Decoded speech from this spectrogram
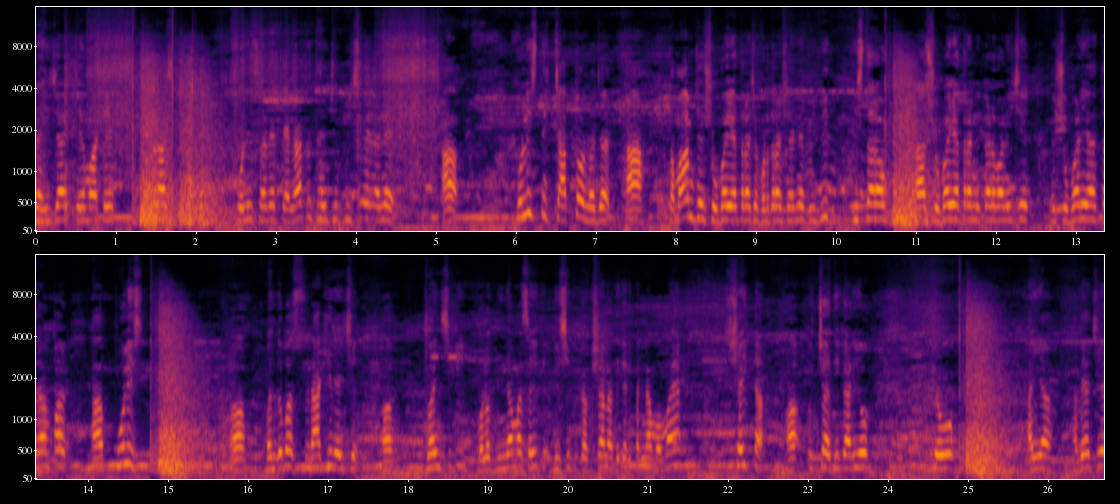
રહી જાય તે માટે વડોદરા પોલીસ હવે તૈનાત થઈ ચૂકી છે અને આ પોલીસની ચાપતો નજર આ તમામ જે શોભાયાત્રા છે, વડોદરા શહેરના વિવિધ વિસ્તારો આ શોભાયાત્રા નીકળવાની છે. એ શોભાયાત્રા આ પોલીસ બંદોબસ્ત રાખી રહી છે. જોઈન્ટ સીપી મનોજ નિનામા સહિત ડીસીપી કક્ષાના અધિકારી પન્ના મમાયા સહિતના ઉચ્ચ અધિકારીઓ તેઓ અહીંયા આવ્યા છે.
